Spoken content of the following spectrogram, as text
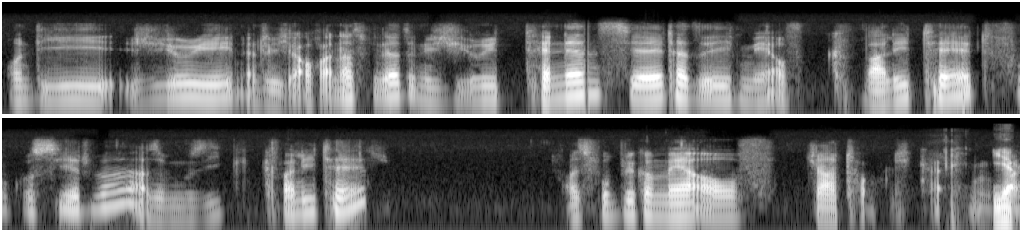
und die Jury natürlich auch anders bewertet und die Jury tendenziell tatsächlich mehr auf Qualität fokussiert war, also Musikqualität, als Publikum mehr auf Charttauglichkeit. Ja,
